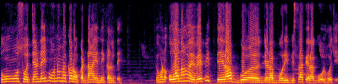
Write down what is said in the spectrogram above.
ਤੂੰ ਸੋਚਣ ਡਈ ਵੀ ਉਹਨੂੰ ਮੈਂ ਘਰੋਂ ਕੱਢਾਂ ਇਹ ਨਿਕਲਣ ਤੇ। ਤੇ ਹੁਣ ਉਹ ਨਾ ਹੋਵੇ ਵੀ ਤੇਰਾ ਗੋ- ਜਿਹੜਾ ਬੋਰੀ ਬਿਸਰਾ ਤੇਰਾ ਗੋਲ ਹੋ ਜੇ।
